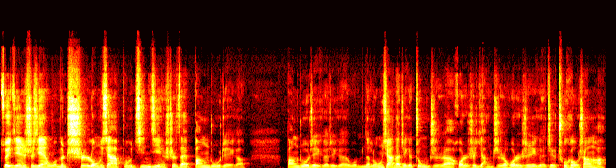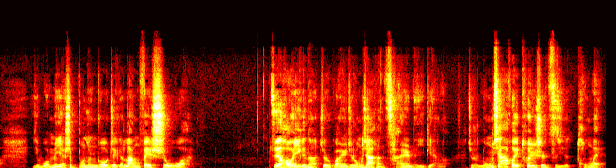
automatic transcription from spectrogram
最近时间，我们吃龙虾不仅仅是在帮助这个，帮助这个这个我们的龙虾的这个种植啊，或者是养殖，或者是这个这个出口商哈，我们也是不能够这个浪费食物啊。最后一个呢，就是关于这龙虾很残忍的一点了，就是龙虾会吞食自己的同类，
